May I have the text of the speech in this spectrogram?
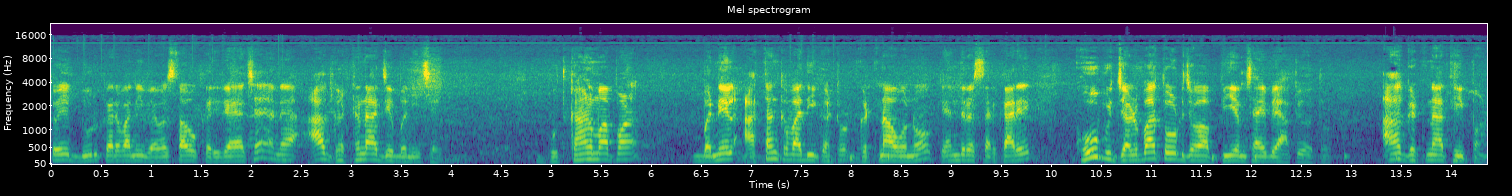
તો એ દૂર કરવાની વ્યવસ્થાઓ કરી રહ્યા છે. અને આ ઘટના જે બની છે, ભૂતકાળમાં પણ બનેલ આતંકવાદી ઘટનાઓનો કેન્દ્ર સરકારે ખૂબ જડબાતોડ જવાબ પીએમ સાહેબે આપ્યો હતો. આ ઘટનાથી પણ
